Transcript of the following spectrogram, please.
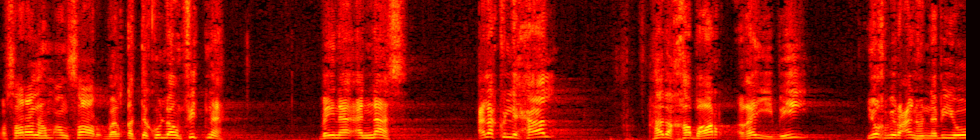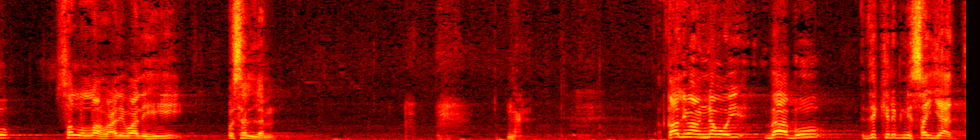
وصار لهم أنصار بل قد تكون لهم فتنة بين الناس. على كل حال هذا خبر غيبي يخبر عنه النبي صلى الله عليه وآله وسلم. نعم. قال الإمام النووي باب ذكر ابن صياد.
